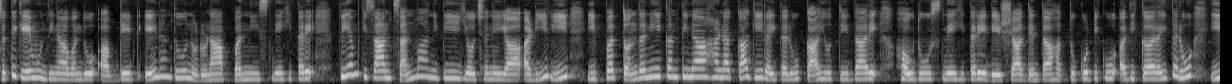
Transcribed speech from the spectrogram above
ಜೊತೆಗೆ ಮುಂದಿನ ಒಂದು ಅಪ್ಡೇಟ್ ಏನೆಂದು ನೋಡೋಣ. ಬನ್ನಿ ಸ್ನೇಹಿತರೆ, ಪಿಎಂ ಕಿಸಾನ್ ಸನ್ಮಾನ್ ನಿಧಿ ಯೋಜನೆಯ ಅಡಿಯಲ್ಲಿ ಇಪ್ಪತ್ತೊಂದನೇ ಕಂತಿನ ಹಣಕ್ಕಾಗಿ ರೈತರು ಕಾಯುತ್ತಿದ್ದಾರೆ. ಹೌದು, ಸ್ನೇಹಿತರೆ, ದೇಶಾದ್ಯಂತ ಹತ್ತು ಕೋಟಿಗೂ ಅಧಿಕ ರೈತರು ಈ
